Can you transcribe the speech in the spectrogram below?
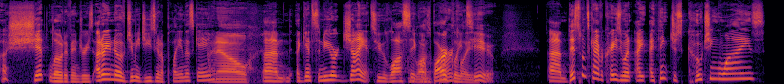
a shitload of injuries. I don't even know if Jimmy G's going to play in this game I know. um, against the New York Giants, who lost Saquon Lost Barkley, Barkley. too. Um, this one's kind of a crazy one. I, I think just coaching wise,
